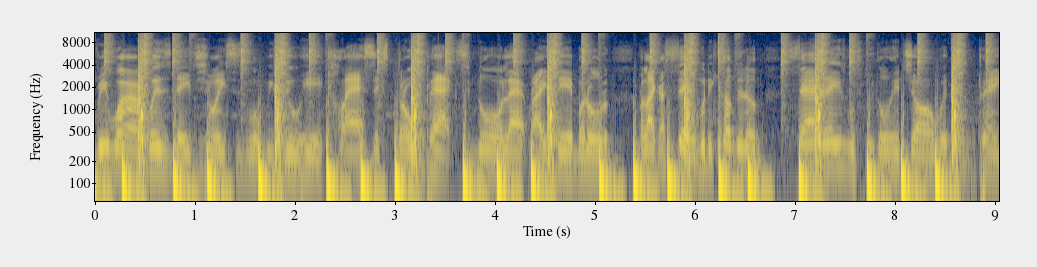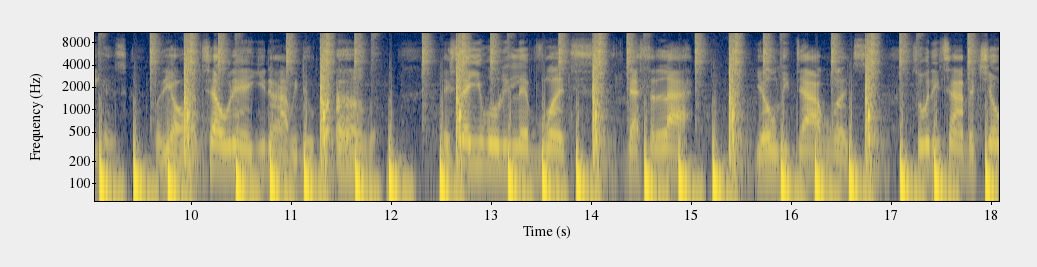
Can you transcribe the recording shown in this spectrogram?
Rewind Wednesday joints is what we do here. Classics, throwbacks, and all that right there. But on, but like I said, when it comes to them Saturdays, which we gonna hit y'all with the bangers. But yo, until then, you know how we do. they say you only live once. That's a lie. You only die once. So anytime that your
